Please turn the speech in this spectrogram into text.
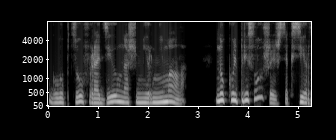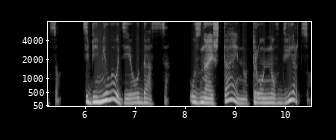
глупцов родил наш мир немало. Но коль прислушаешься к сердцу, тебе мелодия удастся. Узнаешь тайну, тронув дверцу,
